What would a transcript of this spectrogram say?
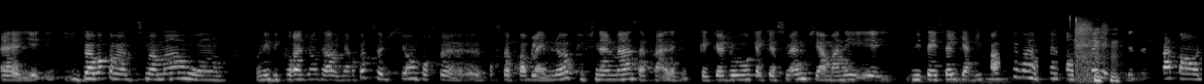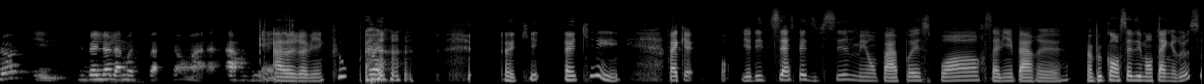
il peut y avoir comme un petit moment où on, on est découragé, on dit, ah, il n'y aura pas de solution pour ce, pour ce problème-là. Puis finalement, ça prend quelques jours, quelques semaines, puis à un moment donné, une étincelle qui arrive. Ah, on peut de cette façon-là, puis ben là, la motivation, elle, revient. Elle revient. Fou. Ouais. OK. OK. Fait que, bon, il y a des petits aspects difficiles, mais on ne perd pas espoir. Ça vient par euh, un peu le concept des montagnes russes.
